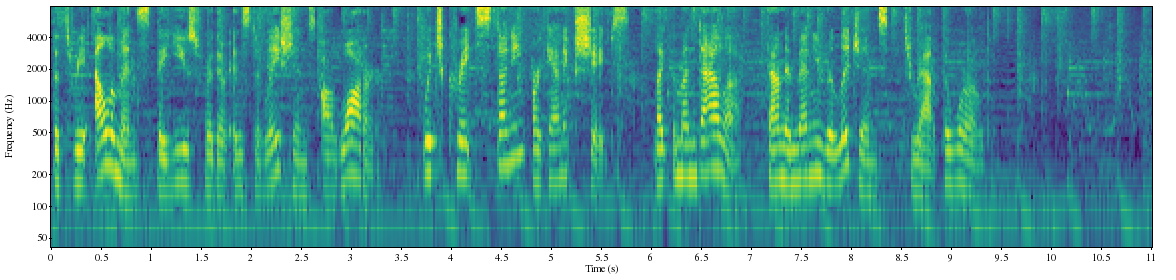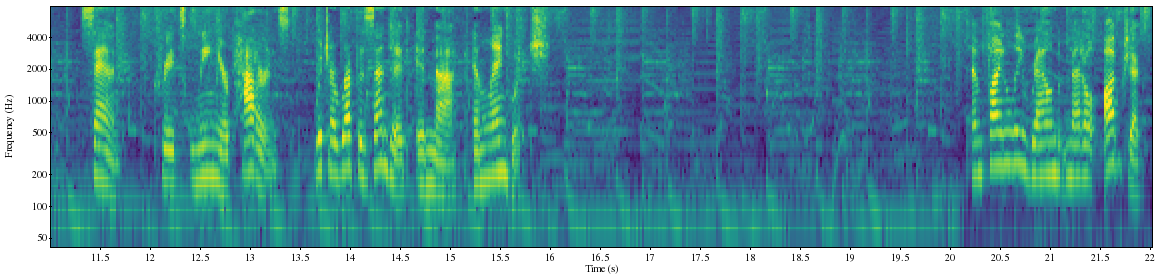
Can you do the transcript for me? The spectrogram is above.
The three elements they use for their installations are water, which creates stunning organic shapes, like the mandala found in many religions throughout the world. Sand creates linear patterns, which are represented in math and language. And finally, round metal objects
